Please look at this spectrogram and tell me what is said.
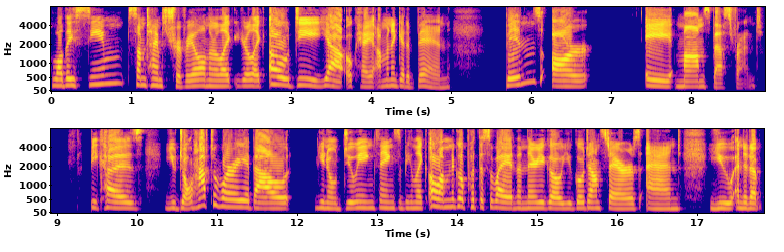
While they seem sometimes trivial and they're like, you're like, oh, Dee, yeah, okay, I'm going to get a bin. Bins are a mom's best friend because you don't have to worry about you know, doing things and being like, oh, I'm going to go put this away. And then there you go. You go downstairs and you ended up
